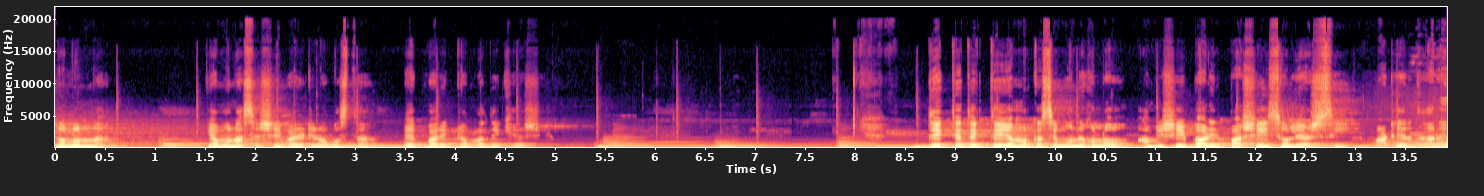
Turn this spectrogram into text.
চলুন না, কেমন আছে সেই বাড়িটির অবস্থা? একবার একটু আমরা দেখে আসি। দেখতে দেখতেই আমার কাছে মনে হলো, আমি সেই বাড়ির পাশেই চলে আসছি, মাঠের ধারে।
